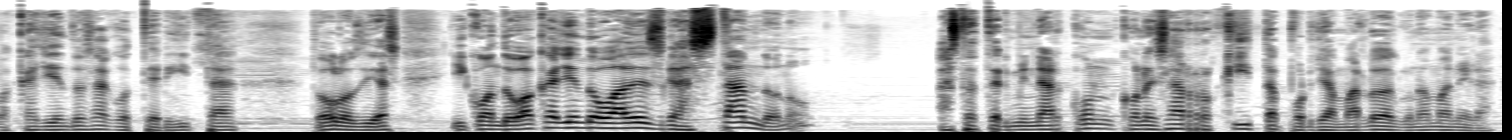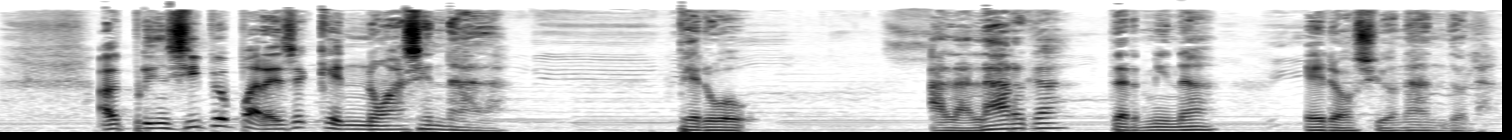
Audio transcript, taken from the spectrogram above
Va cayendo esa goterita todos los días. Y cuando va cayendo va desgastando, ¿no? Hasta terminar con, con esa roquita, por llamarlo de alguna manera. Al principio parece que no hace nada. Pero a la larga termina erosionándola.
